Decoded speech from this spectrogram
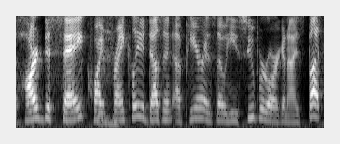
Hard to say, quite mm-hmm. frankly. It doesn't appear as though he's super organized, but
